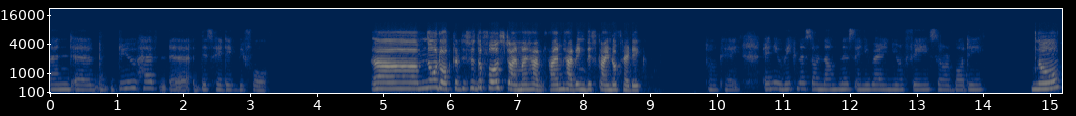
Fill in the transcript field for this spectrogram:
And uh, do you have uh, this headache before? Um, no, doctor. This is the first time I have I'm having this kind of headache. Okay. Any weakness or numbness anywhere in your face or body? No.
